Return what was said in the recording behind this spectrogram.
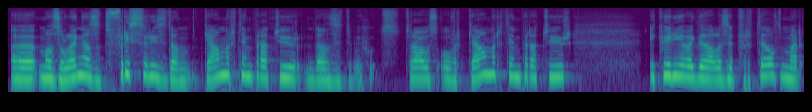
Uh, maar zolang als het frisser is dan kamertemperatuur, dan zitten we goed. Trouwens, over kamertemperatuur, ik weet niet of ik dat al eens heb verteld, maar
